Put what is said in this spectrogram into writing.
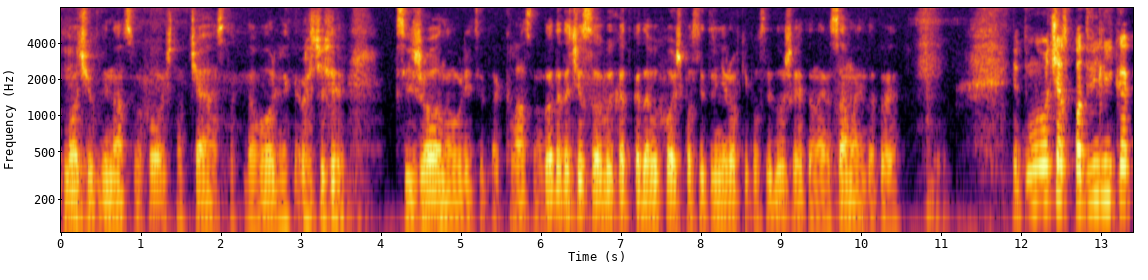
Ночью в 12 выходишь, там час, так довольный, короче свежо на улице, так классно. Вот это чувство, выход, когда выходишь после тренировки, после душа, это, наверное, самое такое. Это мы вот сейчас подвели, как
